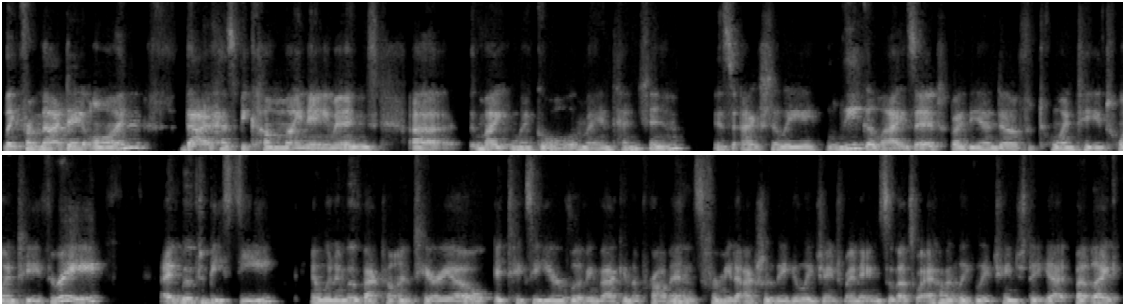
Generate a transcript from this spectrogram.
Like from that day on, that has become my name. And uh, my my goal, my intention is to actually legalize it by the end of 2023. I'd moved to BC and when I moved back to Ontario, it takes a year of living back in the province for me to actually legally change my name. So that's why I haven't legally changed it yet. But like,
